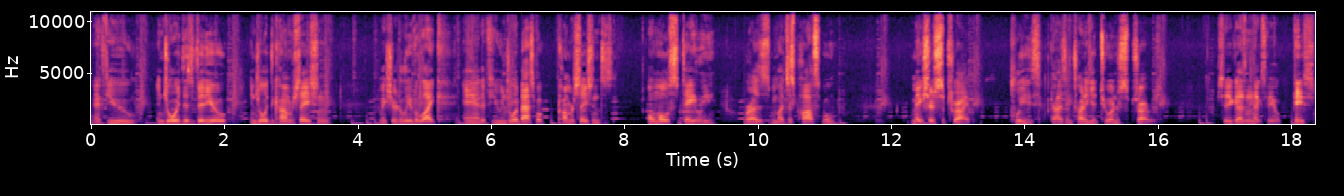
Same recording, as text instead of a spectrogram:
And if you enjoyed this video, enjoyed the conversation, make sure to leave a like. And if you enjoy basketball conversations almost daily, or as much as possible, make sure to subscribe. Please, guys, I'm trying to get 200 subscribers. See you guys in the next video. Peace.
